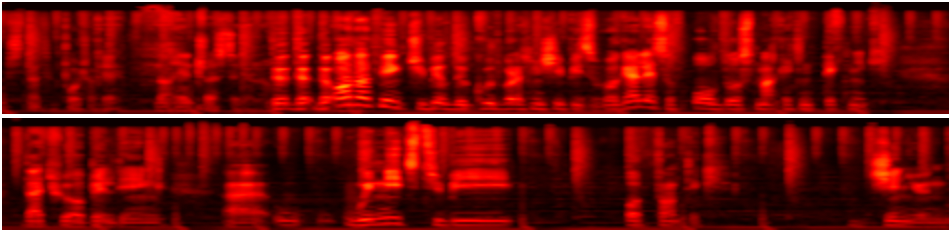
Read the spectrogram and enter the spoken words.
It's not important. Okay, not interested enough. the, the, the other thing to build a good relationship is regardless of all those marketing techniques that we are building uh, we need to be authentic genuine.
